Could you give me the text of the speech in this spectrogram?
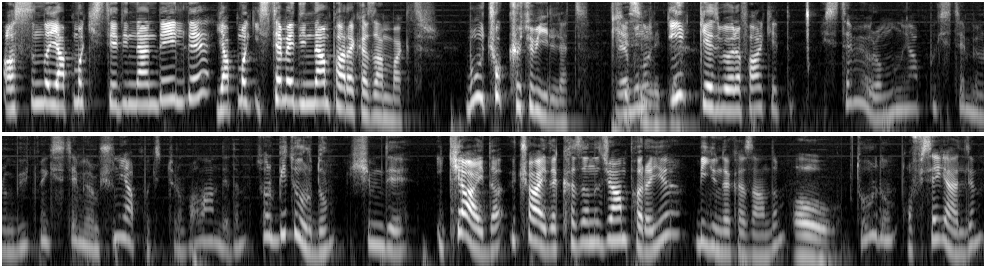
Aslında yapmak istediğinden değil de yapmak istemediğinden para kazanmaktır. Bu çok kötü bir illet. Ve bunu Kesinlikle. ilk kez böyle fark ettim. Cık, istemiyorum bunu yapmak istemiyorum. Büyütmek istemiyorum. Şunu yapmak istiyorum falan dedim. Sonra bir durdum. Şimdi iki ayda, üç ayda kazanacağım parayı bir günde kazandım. Oo. Durdum. Ofise geldim.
